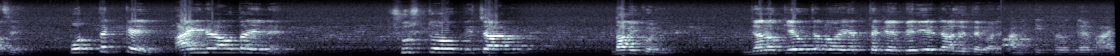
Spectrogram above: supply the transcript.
আছে, প্রত্যেককে আইনের আওতায় এনে সুষ্ঠু বিচার দাবি করি, যেন কেউ যেন এর থেকে বেরিয়ে না যেতে পারে। আমি তীর্থরুদ্রের ভাই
